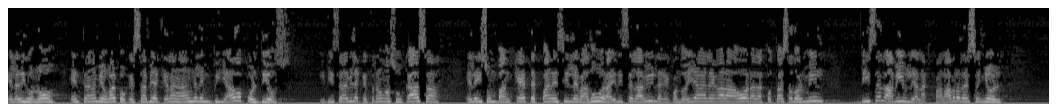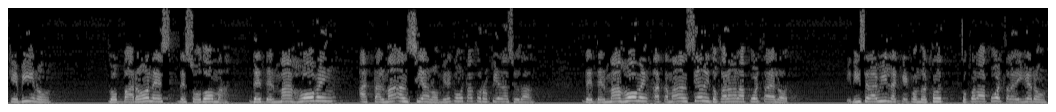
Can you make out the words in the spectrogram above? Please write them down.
él le dijo, no, entren a mi hogar porque sabía que eran ángeles enviados por Dios. Y dice la Biblia que entraron a su casa, él le hizo un banquete, panes y levadura. Y dice la Biblia que cuando ella llegara la hora de acostarse a dormir, dice la Biblia, la palabra del Señor, que vino los varones de Sodoma, desde el más joven hasta el más anciano. Miren cómo está corrompida la ciudad. Desde el más joven hasta el más anciano y tocaron a la puerta de Lot. Y dice la Biblia que cuando tocó la puerta le dijeron,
